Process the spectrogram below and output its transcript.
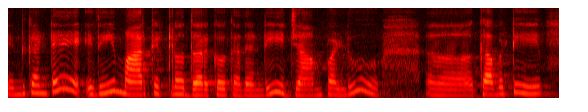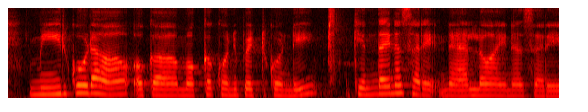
ఎందుకంటే ఇది మార్కెట్లో దొరకవు కదండి జాంపళ్ళు జామ పళ్ళు. కాబట్టి మీరు కూడా ఒక మొక్క కొనిపెట్టుకోండి. కిందైనా సరే నేలలో అయినా సరే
